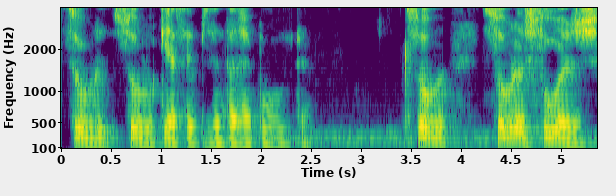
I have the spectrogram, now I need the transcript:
sobre, sobre o que é ser Presidente da República, sobre, sobre as suas.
